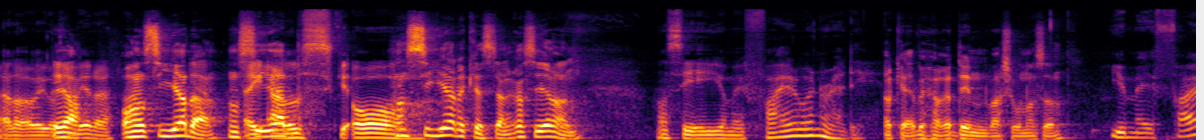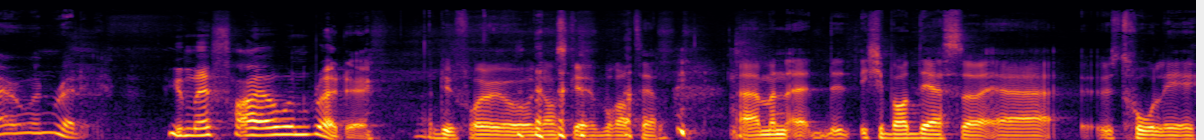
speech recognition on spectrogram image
Eller har vi gått Ja, videre? og han sier det. Han Jeg sier, elsker oh. han sier det, Christian. Hva sier han? han sier 'You may fire when ready'. OK, jeg vil høre din versjon også. You may fire when ready. You may fire when ready. Du får jo ganske bra til. Eh, men eh, ikke bare det som er utrolig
